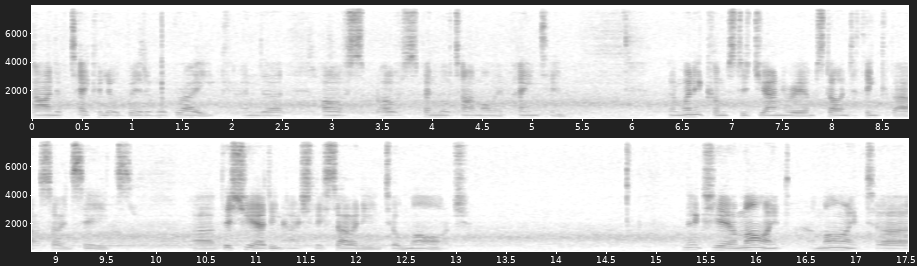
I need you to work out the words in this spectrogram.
kind of take a little bit of a break and uh, I'll, I'll spend more time on my painting. And when it comes to January, I'm starting to think about sowing seeds. Uh, this year I didn't actually sow any until March, next year I might, I might, uh,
